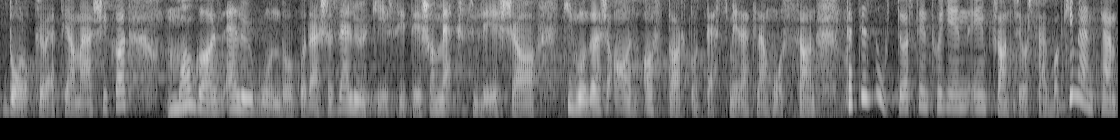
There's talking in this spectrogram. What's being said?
dolog követi a másikat. Maga az előgondolkodás, az előkészítés, a megszülés, a kigondolás, az, az tartott eszméletlen hosszan. Tehát ez úgy történt, hogy én, én Franciaországba kimentem,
